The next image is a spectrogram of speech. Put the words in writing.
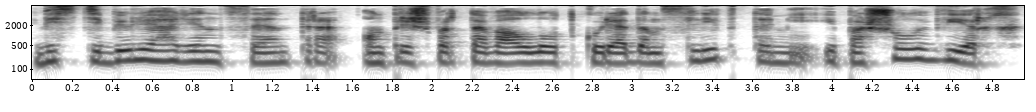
В вестибюле Ален-центра он пришвартовал лодку рядом с лифтами и пошел вверх,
